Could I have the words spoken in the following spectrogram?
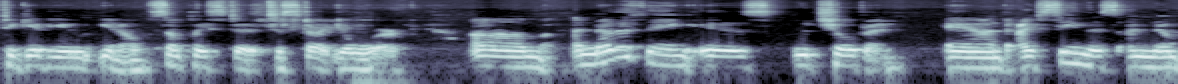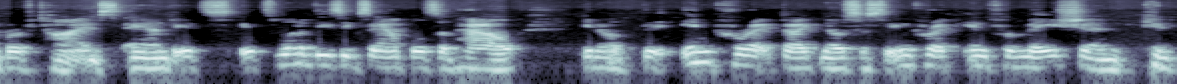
to give you, you know, someplace to, to start your work. Um, another thing is with children, and I've seen this a number of times, and it's it's one of these examples of how you know the incorrect diagnosis, the incorrect information can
